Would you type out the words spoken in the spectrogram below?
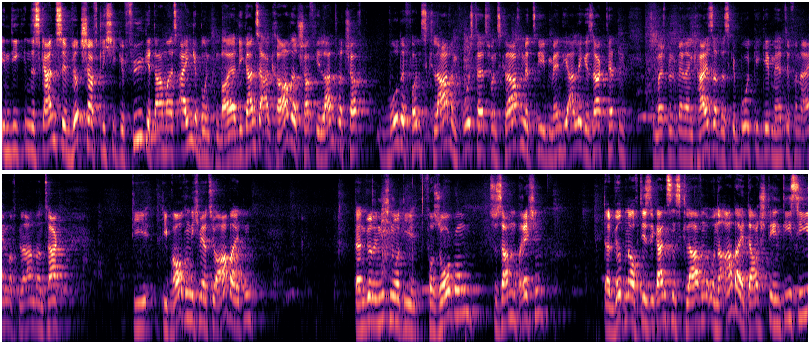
in, die, in das ganze wirtschaftliche Gefüge damals eingebunden war. Ja, die ganze Agrarwirtschaft, die Landwirtschaft wurde von Sklaven, großteils von Sklaven betrieben. Wenn die alle gesagt hätten, zum Beispiel wenn ein Kaiser das Gebot gegeben hätte von einem auf den anderen Tag, die, die brauchen nicht mehr zu arbeiten, dann würde nicht nur die Versorgung zusammenbrechen, dann würden auch diese ganzen Sklaven ohne Arbeit dastehen, die sie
